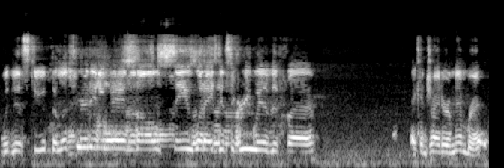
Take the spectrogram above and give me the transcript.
with this dude, but let's hear it anyway, and then I'll say what I disagree with if uh, I can try to remember it.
